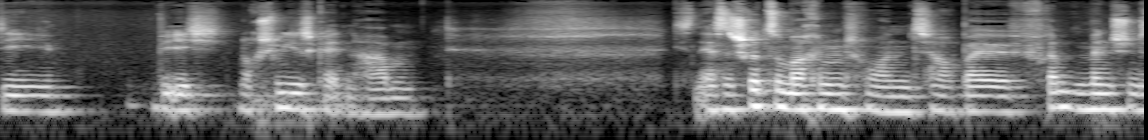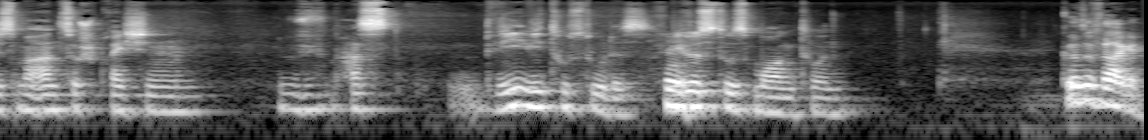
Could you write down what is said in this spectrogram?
die wie ich noch Schwierigkeiten haben, diesen ersten Schritt zu machen und auch bei fremden Menschen das mal anzusprechen. Hast, wie, wie tust du das? Wie hm. wirst du es morgen tun? Gute Frage.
